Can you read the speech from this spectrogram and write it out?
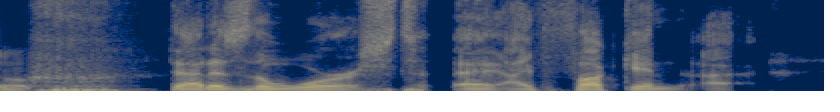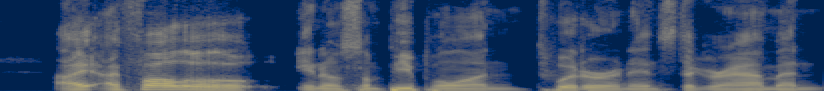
Oof. That is the worst. I, I fucking I, I follow you know some people on Twitter and Instagram and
